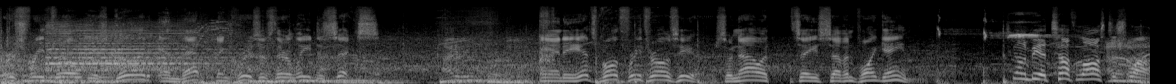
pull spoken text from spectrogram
First free throw is good, and that increases their lead to six. And he hits both free throws here. So now it's a seven-point game. It's going to be a tough loss to swallow.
